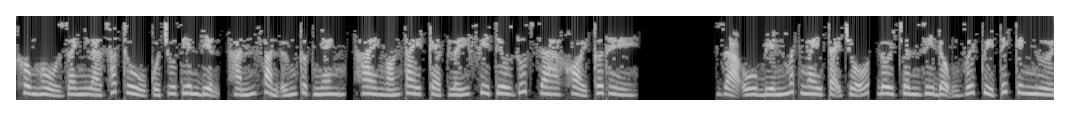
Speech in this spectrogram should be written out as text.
Không hổ danh là sát thủ của Chu Tiên Điện, hắn phản ứng cực nhanh, hai ngón tay kẹp lấy phi tiêu rút ra khỏi cơ thể. Giả U biến mất ngay tại chỗ, đôi chân di động với quỷ tích kinh người,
